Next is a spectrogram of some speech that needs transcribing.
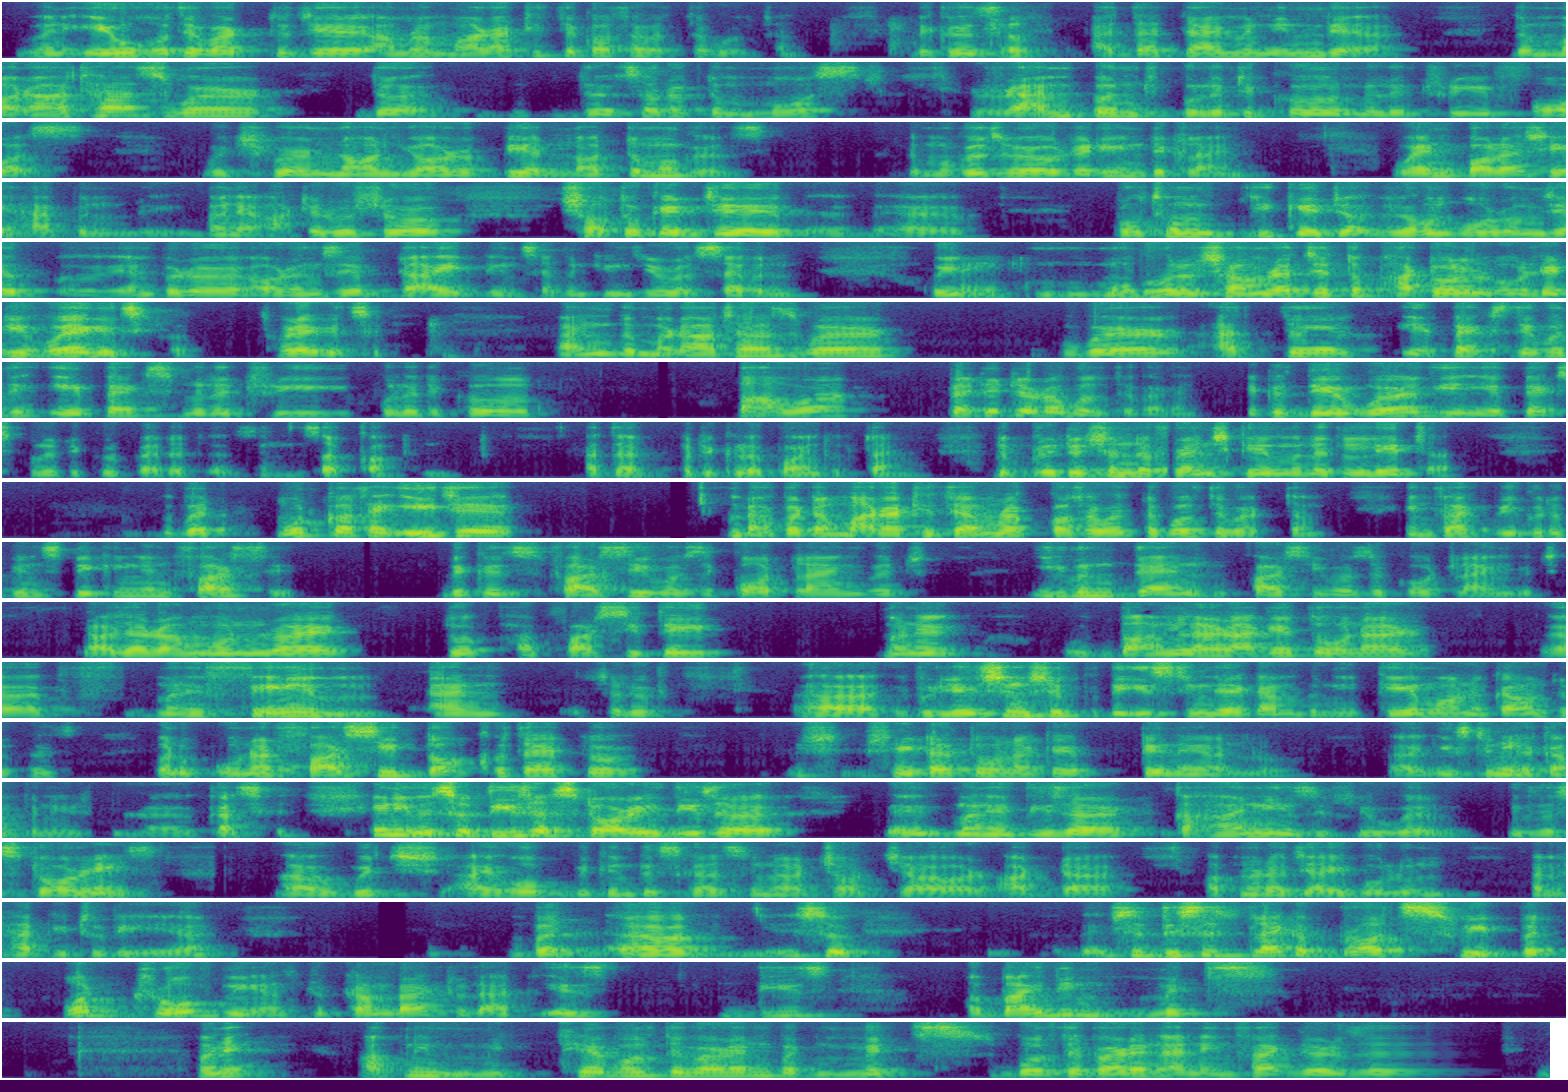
মানে এও হতে পারতো যে আমরা মারাঠিতে কথাবার্তা বলতাম because at that time in India, the Marathas were the, the sort of the most rampant political military force, which were non-European, not the Mughals. The Mughals were already in decline. When Palashi happened, মানে আঠেরোশো শতকের যে প্রথম দিকে যখন Aurangzeb emperor Aurangzeb died in seventeen zero seven ওই মুঘল সাম্রাজ্যের তো ফাটল অলরেডি হয়ে গেছিল হয়ে গেছিল and the Marathas were were at the apex. They were the apex military political power predator bolte paren because they were the apex political predators in the subcontinent at that particular point of time. The British and the French came a little later. But মোট কথা এই যে ব্যাপারটা মারাঠিতে আমরা কথাবার্তা বলতে পারতাম in fact we could have been speaking in farsi because farsi was the court language even then farsi was a court language রাজা রামমোহন রায় তো ফার্সিতেই মানে বাংলার আগে তো ওনার মানে fame and sort of uh, relationship with the East India Company came on account of his ওনার ফার্সির দক্ষতায় তো সেটা তো ওনাকে টেনে আনলো ইস্ট ইন্ডিয়া কোম্পানির কাছে anyway so these are story these are মানে these are কাহানিজ if you will these are stories which I hope we can discuss in our chorcha or adda আপনারা যাই বলুন I'm happy to be here but uh, so so this is like a broad sweep but what drove me as to come back to that is these abiding myths মানে আপনি মিথ্যে বলতে পারেন but myths বলতে পারেন and in fact there is a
